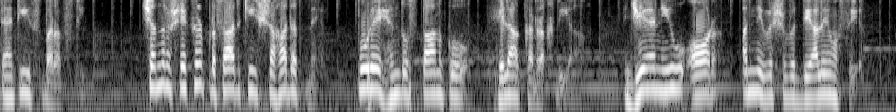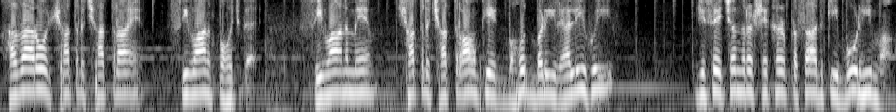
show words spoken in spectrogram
33 बरस थी। चंद्रशेखर प्रसाद की शहादत ने पूरे हिंदुस्तान को हिला कर रख दिया। जेएनयू और अन्य विश्वविद्यालयों से हज़ारों छात्र छात्राएँ सीवान पहुँच गए। सीवान में छात्र छात्राओं की एक बहुत बड़ी रैली हुई जिसे चंद्रशेखर प्रसाद की बूढ़ी माँ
